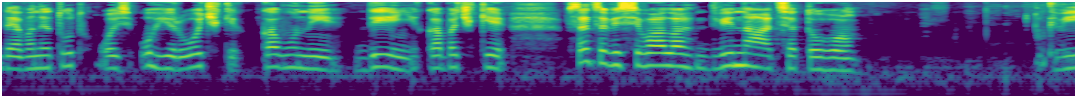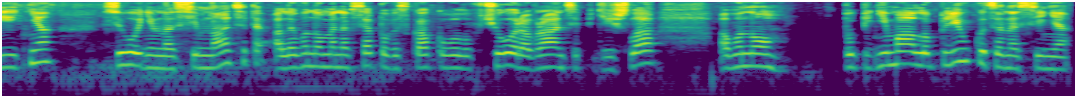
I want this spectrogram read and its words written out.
Де вони тут? Ось огірочки, кавуни, дині, кабачки. Все це висівала 12 квітня. Сьогодні в нас 17, але воно в мене все повискакувало вчора, вранці підійшла, а воно попіднімало плівку, це насіння,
